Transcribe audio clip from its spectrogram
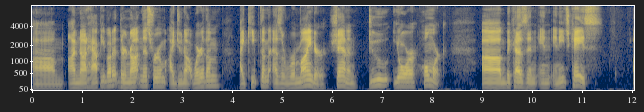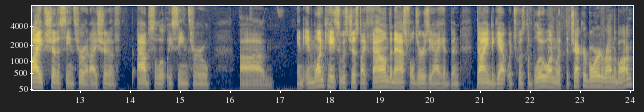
Um, I'm not happy about it. They're not in this room. I do not wear them. I keep them as a reminder. Shannon, do your homework. Um, because in, in, in each case, I should have seen through it. I should have absolutely seen through um, in in one case, it was just I found the Nashville jersey I had been dying to get, which was the blue one with the checkerboard around the bottom.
